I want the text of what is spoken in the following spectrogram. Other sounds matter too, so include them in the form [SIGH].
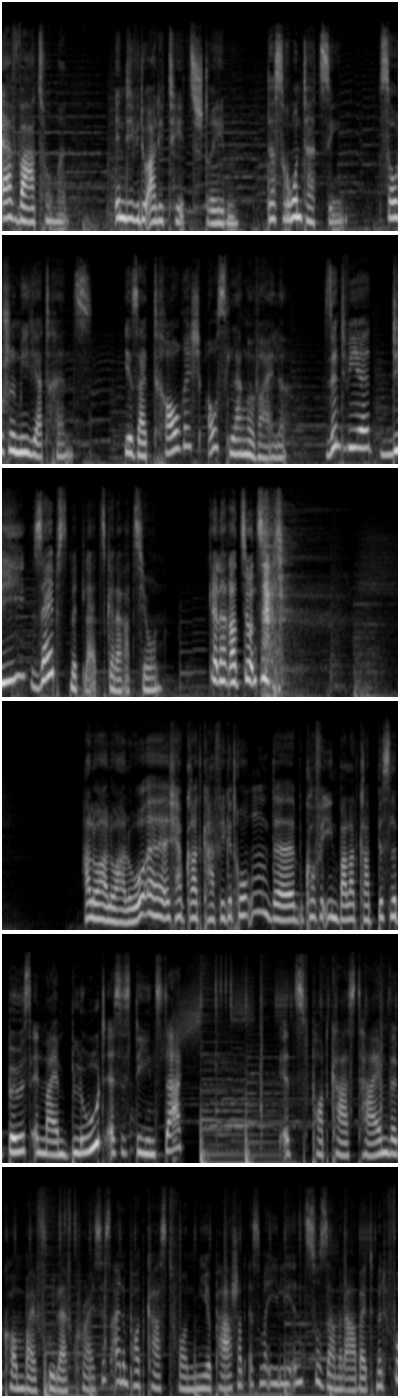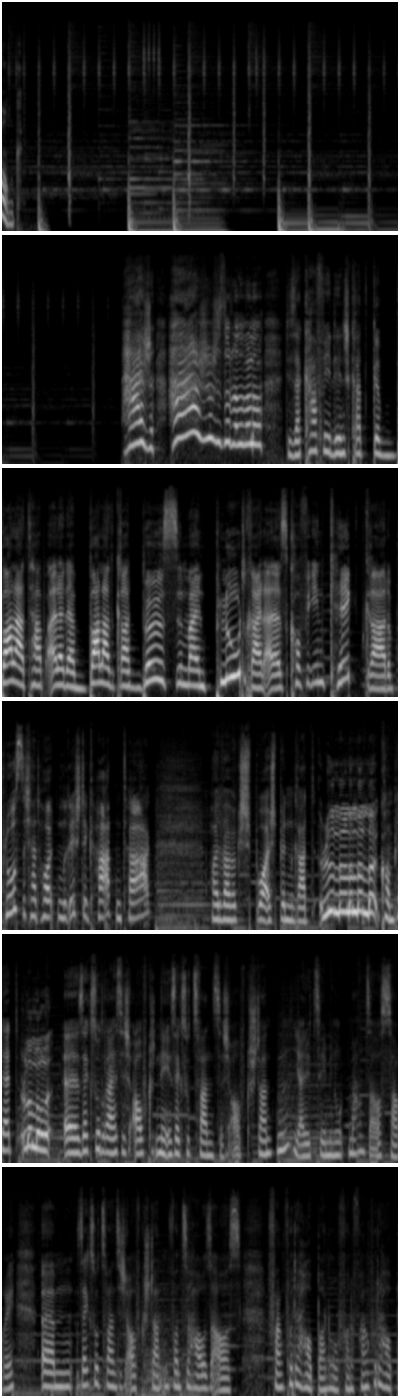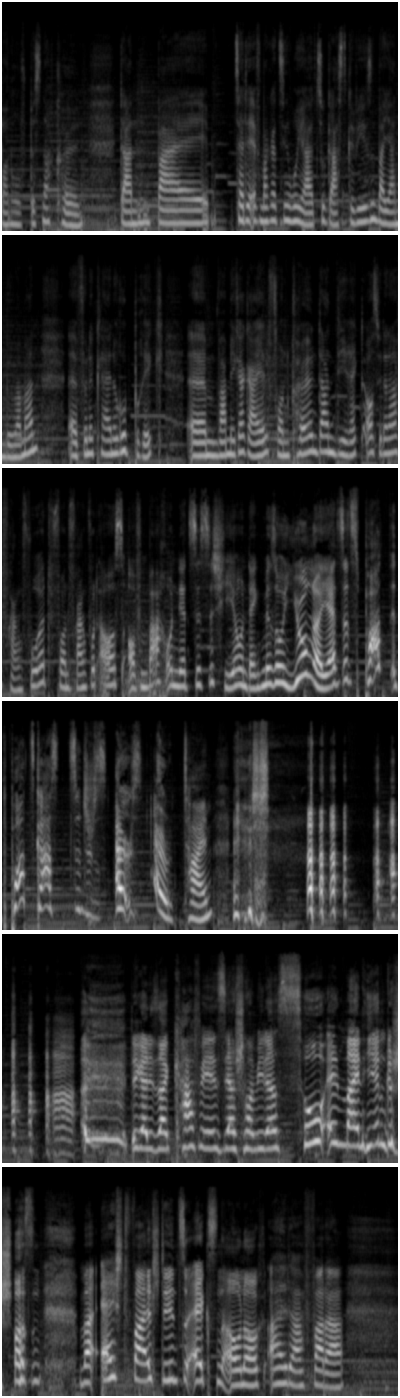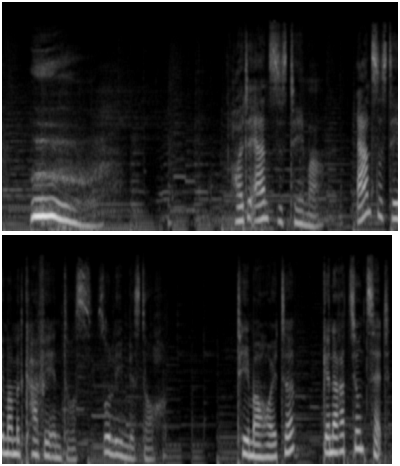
Erwartungen, Individualitätsstreben, das Runterziehen, Social-Media-Trends. Ihr seid traurig aus Langeweile. Sind wir die Selbstmitleidsgeneration? Generation Z. Hallo, hallo, hallo. Äh, ich habe gerade Kaffee getrunken. Der Koffein ballert gerade ein bisschen bös in meinem Blut. Es ist Dienstag. It's Podcast Time. Willkommen bei Free Life Crisis, einem Podcast von mir, Parshad Esmaili, in Zusammenarbeit mit Funk. Dieser Kaffee, den ich gerade geballert habe, Alter, der ballert gerade bös in mein Blut rein, Alter. Das Koffein kickt gerade. Plus, ich hatte heute einen richtig harten Tag. Heute war wirklich, boah, ich bin gerade komplett äh, 6.30 Uhr auf, nee, 6.20 Uhr aufgestanden. Ja, die 10 Minuten machen es aus, sorry. Ähm, 6.20 Uhr aufgestanden von zu Hause aus. Frankfurter Hauptbahnhof, von Frankfurter Hauptbahnhof bis nach Köln. Dann bei ZDF Magazin Royal zu Gast gewesen bei Jan Böhmermann äh, für eine kleine Rubrik. Ähm, war mega geil. Von Köln dann direkt aus wieder nach Frankfurt. Von Frankfurt aus Offenbach. Und jetzt sitze ich hier und denke mir so, Junge, jetzt ist Pod it's Podcast Time. [LAUGHS] Digga, dieser Kaffee ist ja schon wieder so in mein Hirn geschossen. War echt falsch, den zu exen auch noch. Alter Vater. Uh. Heute ernstes Thema. Ernstes Thema mit Kaffee-Intus. So lieben wir es doch. Thema heute: Generation Z.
